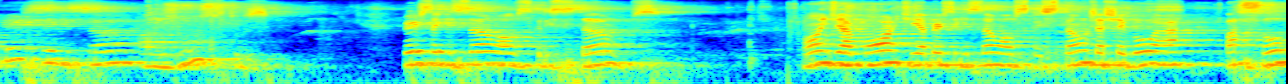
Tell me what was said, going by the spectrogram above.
perseguição aos justos, perseguição aos cristãos, onde a morte e a perseguição aos cristãos já chegou a passou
